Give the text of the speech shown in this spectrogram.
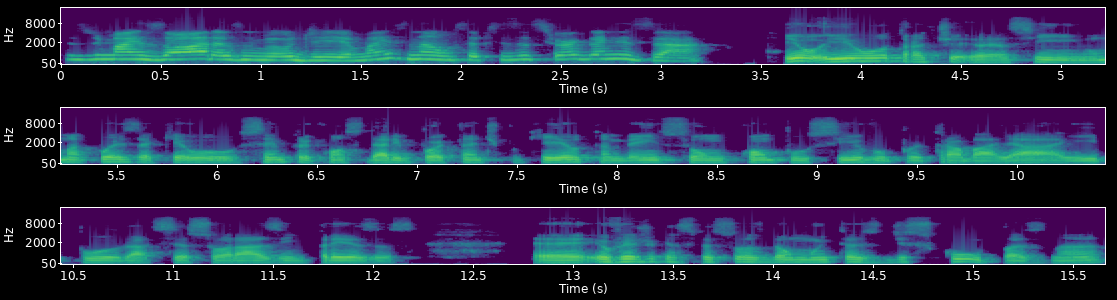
preciso de mais horas no meu dia. Mas não, você precisa se organizar. Eu, e outra, assim, uma coisa que eu sempre considero importante, porque eu também sou um compulsivo por trabalhar e por assessorar as empresas, é, eu vejo que as pessoas dão muitas desculpas, né?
